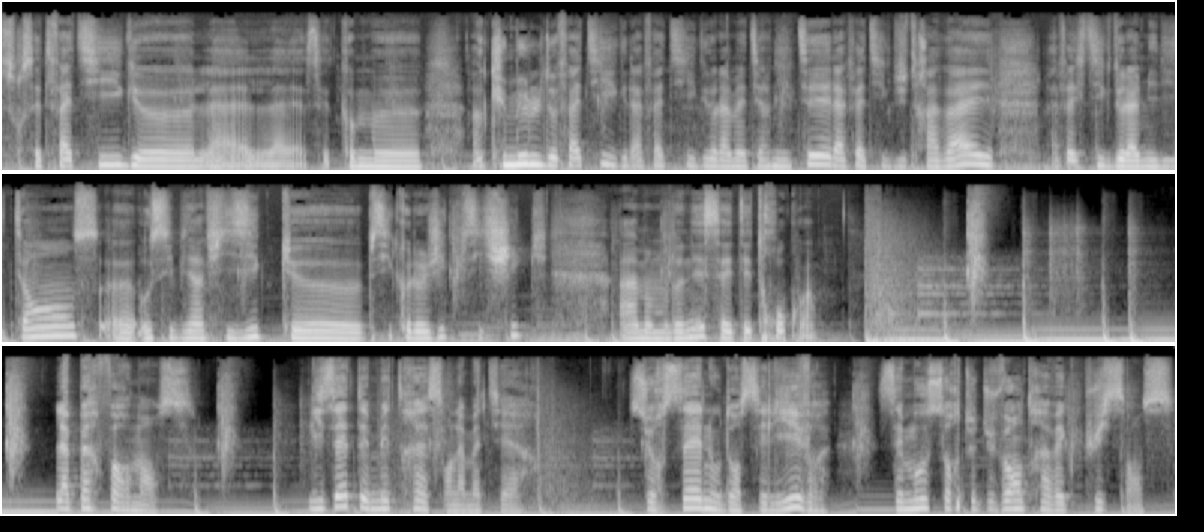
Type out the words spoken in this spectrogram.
sur cette fatigue. Euh, c'est comme euh, un cumul de fatigue, la fatigue de la maternité, la fatigue du travail, la fatigue de la militance, euh, aussi bien physique que psychologique, psychique. À un moment donné, ça a été trop quoi. La performance. Lisette est maîtresse en la matière. Sur scène ou dans ses livres, ses mots sortent du ventre avec puissance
